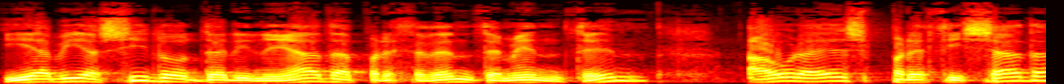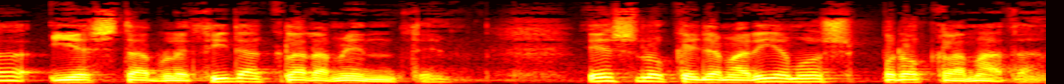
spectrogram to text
y había sido delineada precedentemente, ahora es precisada y establecida claramente. Es lo que llamaríamos proclamada.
